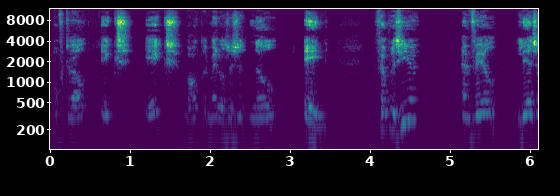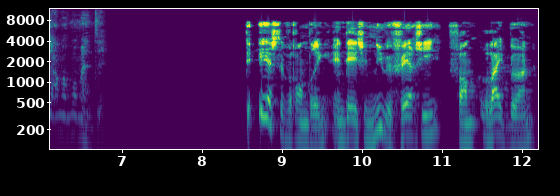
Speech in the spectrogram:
oftewel XX, want inmiddels is het 01. Veel plezier en veel leerzame momenten. De eerste verandering in deze nieuwe versie van Lightburn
